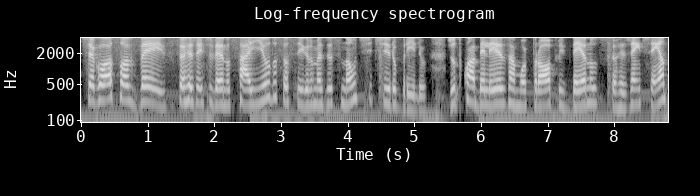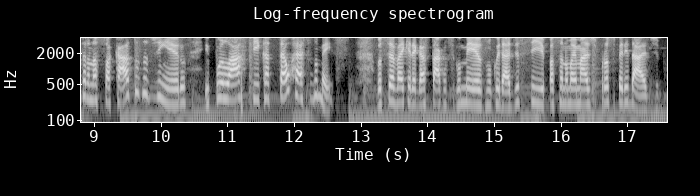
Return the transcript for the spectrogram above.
Chegou a sua vez. Seu regente Vênus saiu do seu signo, mas isso não te tira o brilho. Junto com a beleza, amor próprio e Vênus, seu regente entra na sua casa do dinheiro e por lá fica até o resto do mês. Você vai querer gastar consigo mesmo, cuidar de si, passando uma imagem de prosperidade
